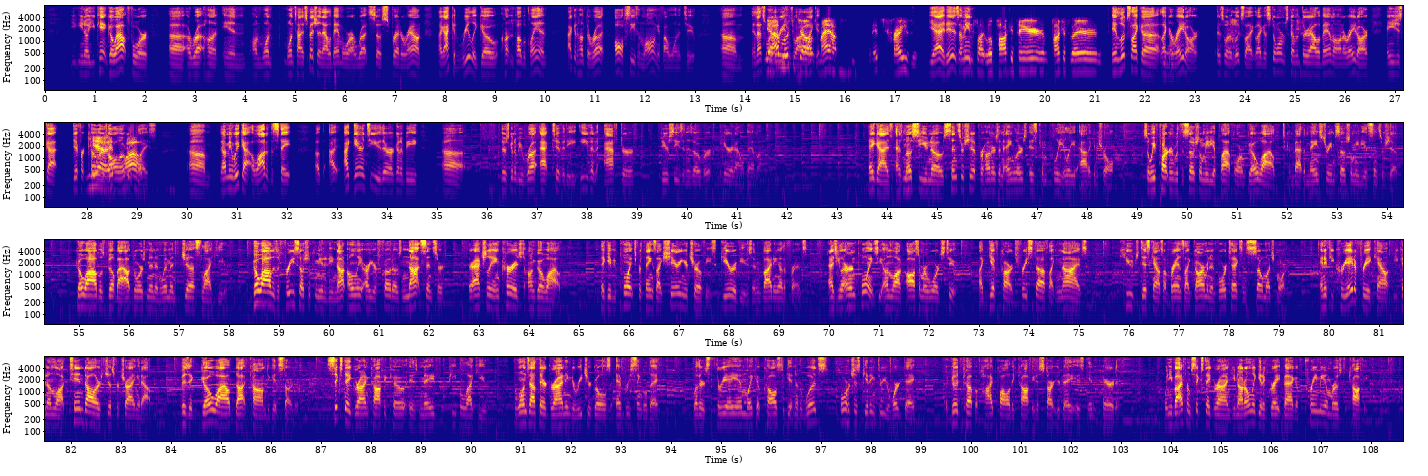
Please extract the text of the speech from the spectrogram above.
you, you know you can't go out for uh, a rut hunt in on one one time, especially in Alabama where our rut's so spread around. Like I could really go hunting public land. I could hunt the rut all season long if I wanted to, um, and that's one yeah, of I've the reasons why at I like it. maps. It's crazy. Yeah, it is. I mean, it's like little pockets here, pockets there. it looks like a like Yeah. a radar. Is what it looks like. Like a storm's coming through Alabama on a radar, and you just got different colors Yeah, all over wild. the place. Um, I mean, we've got a lot of the state. Uh, I I guarantee you there are going to be uh, there's going to be rut activity even after deer season is over here in Alabama. Hey guys, as most of you know, censorship for hunters and anglers is completely out of control. So we've partnered with the social media platform Go Wild to combat the mainstream social media censorship. Go Wild was built by outdoorsmen and women just like you. Go Wild is a free social community. Not only are your photos not censored, they're actually encouraged on Go Wild. They give you points for things like sharing your trophies, gear reviews, and inviting other friends. As you earn points, you unlock awesome rewards too, like gift cards, free stuff like knives, huge discounts on brands like Garmin and Vortex, and so much more. And if you create a free account, you can unlock $10 just for trying it out. Visit gowild.com to get started. Six Day Grind Coffee Co. is made for people like you, the ones out there grinding to reach your goals every single day. Whether it's the 3 a.m. wake up calls to get into the woods or just getting through your workday, a good cup of high quality coffee to start your day is imperative. When you buy from Six Day Grind, you not only get a great bag of premium roasted coffee,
